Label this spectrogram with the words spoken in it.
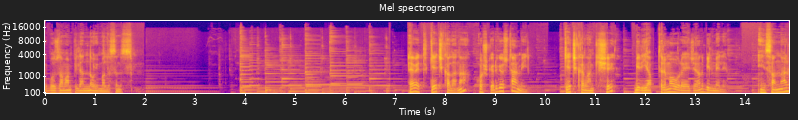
ve bu zaman planına uymalısınız. Evet, geç kalana hoşgörü göstermeyin. Geç kalan kişi bir yaptırıma uğrayacağını bilmeli. İnsanlar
